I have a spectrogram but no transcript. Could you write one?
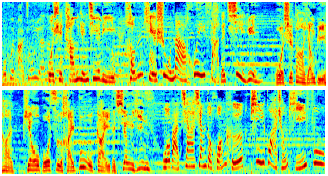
我会把中原的。我是唐人街里横撇竖捺挥洒的气韵。我是大洋彼岸漂泊四海不改的乡音，我把家乡的黄河披挂成皮肤，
